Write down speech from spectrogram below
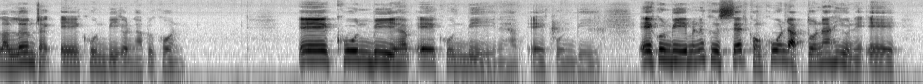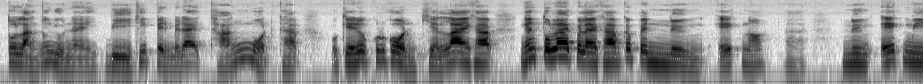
เราเริ่มจาก A คูณ B ก่อนครับทุกคน A คูณ B ครับ A คูณ B นะครับ A คูณ B A คูณ B มันก็คือเซตของคู่อันดับตัวหน้าที่อยู่ใน A ตัวหลังต้องอยู่ใน B ที่เป็นไปได้ทั้งหมดครับ โอเคทุกคนเขียนไล่ครับ งั้นตัวแรกเป็นอะไรครับก็เป็น 1x เนาะอ่า 1x มี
